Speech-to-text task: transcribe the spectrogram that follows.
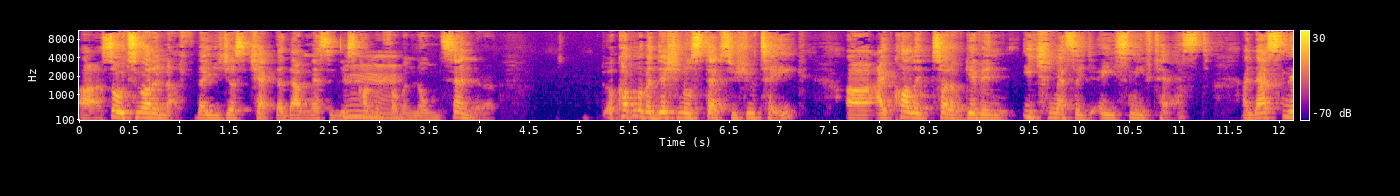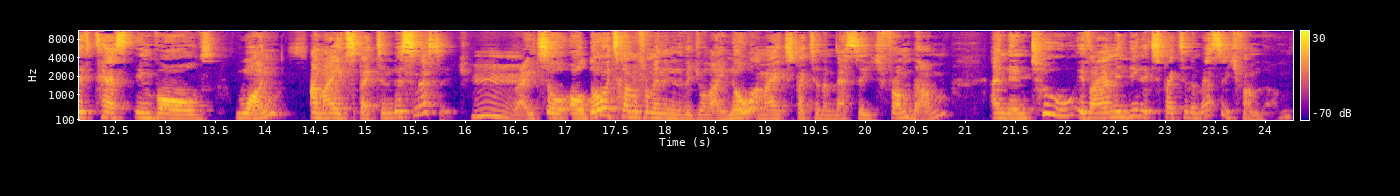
Uh, so it's not enough that you just check that that message is mm. coming from a known sender. A couple of additional steps you should take. Uh, I call it sort of giving each message a sniff test. And that sniff test involves one, am I expecting this message? Mm. Right. So, although it's coming from an individual I know, am I expecting a message from them? And then, two, if I am indeed expecting a message from them,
